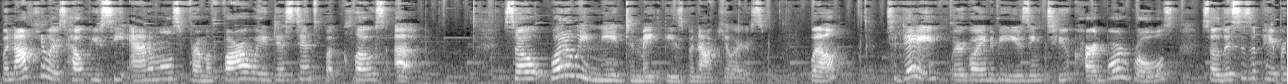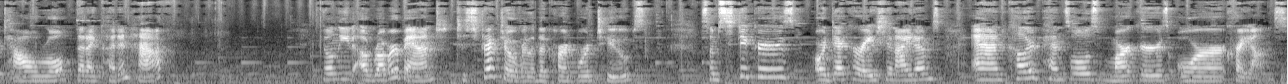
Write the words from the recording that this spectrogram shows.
Binoculars help you see animals from a faraway distance but close up. So what do we need to make these binoculars? Well, today we're going to be using two cardboard rolls. So this is a paper towel roll that I cut in half. You'll need a rubber band to stretch over the cardboard tubes, some stickers or decoration items, and colored pencils, markers, or crayons.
